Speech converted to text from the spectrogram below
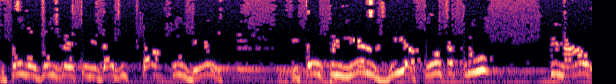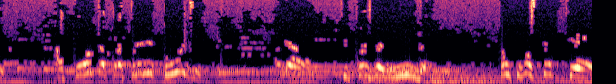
Então nós vamos na eternidade estar com Deus. Então o primeiro dia aponta para o final, aponta para a plenitude. Olha que coisa linda. Então se você quer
